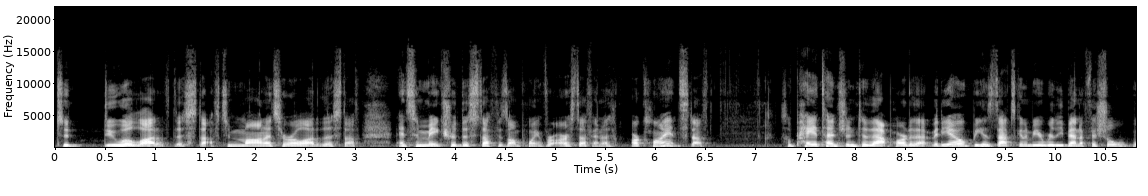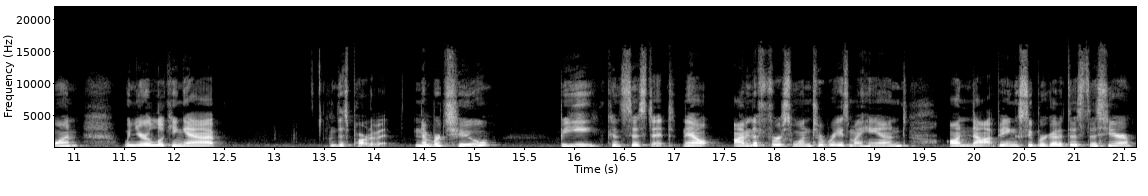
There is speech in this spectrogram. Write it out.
to do a lot of this stuff, to monitor a lot of this stuff, and to make sure this stuff is on point for our stuff and our client stuff. So pay attention to that part of that video because that's going to be a really beneficial one when you're looking at this part of it. Number two, be consistent. Now, I'm the first one to raise my hand on not being super good at this this year.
